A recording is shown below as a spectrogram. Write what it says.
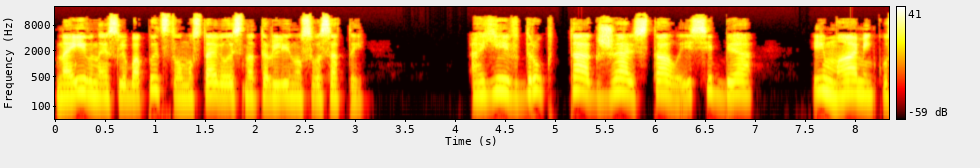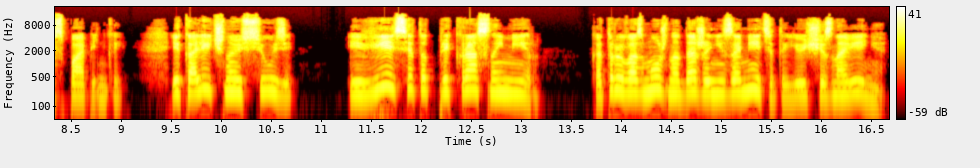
наивная с любопытством уставилась на Терлину с высоты. А ей вдруг так жаль стало и себя, и маменьку с папенькой, и количную Сюзи, и весь этот прекрасный мир, который, возможно, даже не заметит ее исчезновения,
